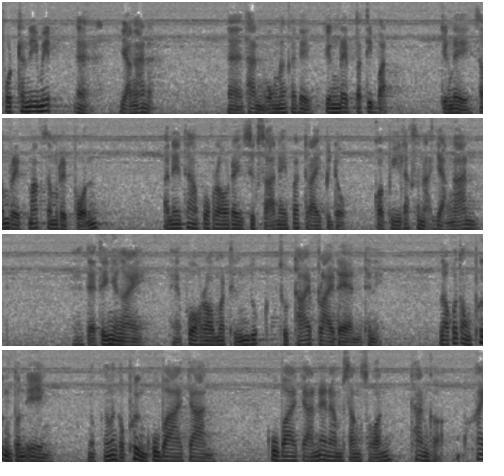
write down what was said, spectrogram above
พุทธนิมิตอย่างนั้น ท่านองค์นั้นก็ได้จึงได้ปฏิบัติ จึงได้สำเร็จมรรคสาเร็จผล อันนี้ถ้าพวกเราได้ศึกษาในพระไตรปิฎกก็มีลักษณะอย่างนั้น แต่ถึงยังไงพวกเรามาถึงยุคสุดท้ายปลายแดนทีนี้เราก็ต้องพึ่งตนเองนั้นก็พึ่งครูบาอาจารย์ครูบาอาจารย์แนะนำสั่งสอนท่านก็ให้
